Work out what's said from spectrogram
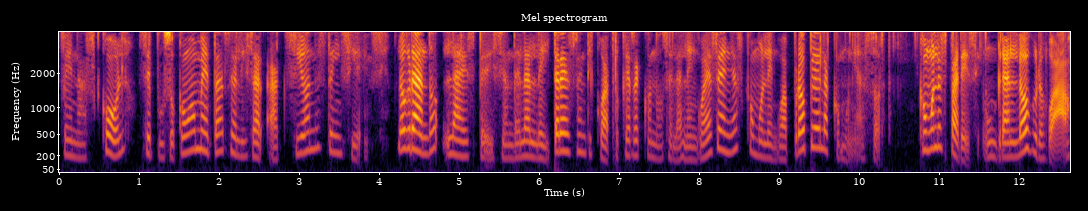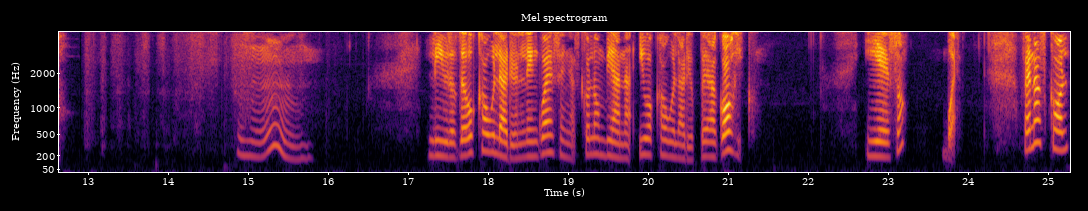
FENASCOL se puso como meta realizar acciones de incidencia, logrando la expedición de la Ley 324 que reconoce la lengua de señas como lengua propia de la comunidad sorda. ¿Cómo les parece? Un gran logro. ¡Wow! Mm. Libros de vocabulario en lengua de señas colombiana y vocabulario pedagógico. ¿Y eso? Bueno, FENASCOL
